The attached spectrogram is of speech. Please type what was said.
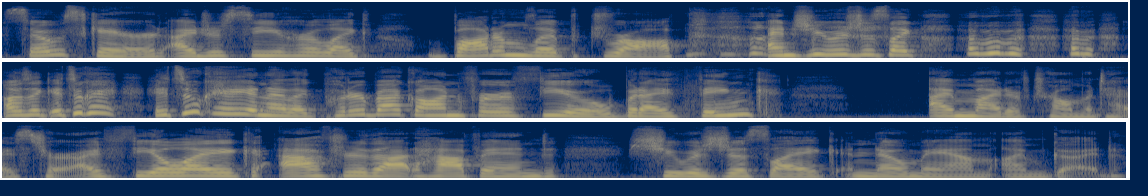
so scared. I just see her like bottom lip drop. and she was just like. I was like, it's okay, it's okay. And I like put her back on for a few, but I think I might have traumatized her. I feel like after that happened, she was just like, no, ma'am, I'm good.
